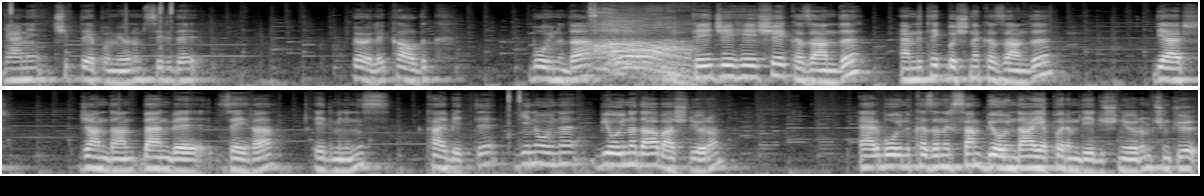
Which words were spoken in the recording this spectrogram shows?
Yani çift de yapamıyorum. Seride böyle kaldık. Bu oyunu da TCHŞ kazandı. Hem de tek başına kazandı. Diğer Candan, ben ve Zehra admininiz kaybetti. Yeni oyuna bir oyuna daha başlıyorum. Eğer bu oyunu kazanırsam bir oyun daha yaparım diye düşünüyorum. Çünkü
